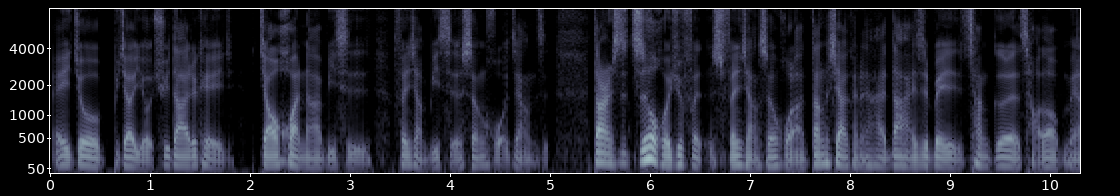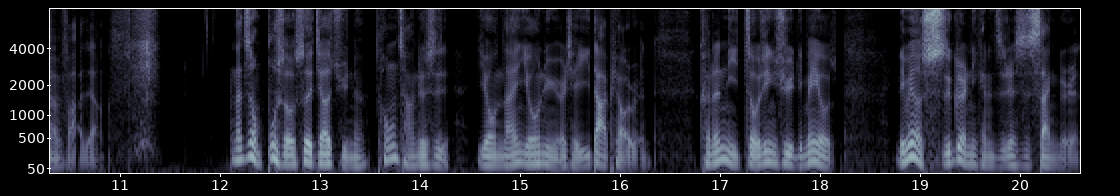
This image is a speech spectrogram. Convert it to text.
诶就比较有趣，大家就可以。交换啊，彼此分享彼此的生活，这样子，当然是之后回去分分享生活啦。当下可能还大还是被唱歌的吵到没办法这样。那这种不熟社交局呢，通常就是有男有女，而且一大票人。可能你走进去，里面有里面有十个人，你可能只认识三个人，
